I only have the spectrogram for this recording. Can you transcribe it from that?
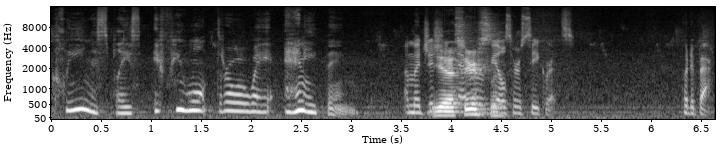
clean this place if you won't throw away anything? A magician Yeah, never seriously. reveals her secrets. Put it back.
